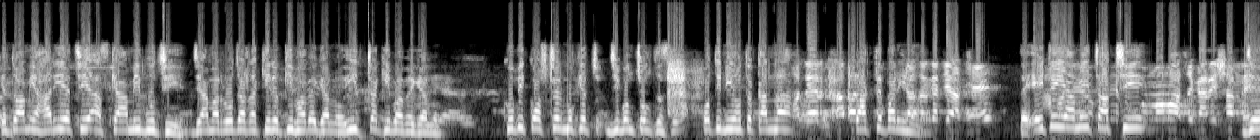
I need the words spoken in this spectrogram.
কিন্তু আমি হারিয়েছি আজকে আমি বুঝি যে আমার রোজাটা কি কীভাবে গেল ঈদটা কীভাবে গেল। খুবই কষ্টের মুখে জীবন চলতেছে। প্রতিনিয়ত কান্না রাখতে পারি না। তা এইটাই আমি চাচ্ছি যে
